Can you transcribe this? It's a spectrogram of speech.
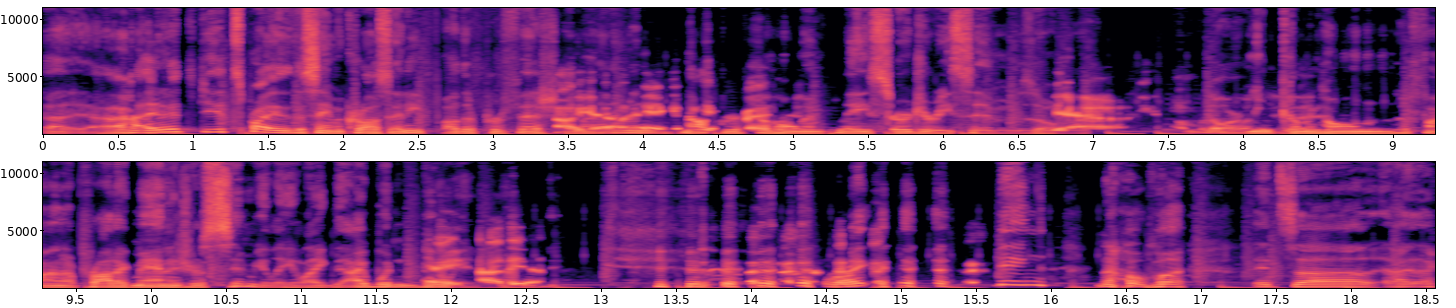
uh, it's, it's probably the same across any other profession. Oh, yeah. I mean, doctors come home and play surgery sims, or yeah, you know, me coming home to find a product manager simulate. Like I wouldn't do hey, it. I did. right? Ding. No, but it's uh, I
